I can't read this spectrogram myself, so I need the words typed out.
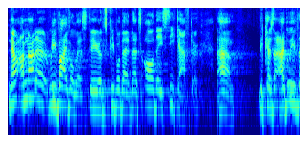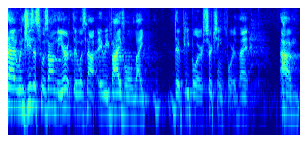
Now, I'm not a revivalist. There's people that that's all they seek after. Um, because I believe that when Jesus was on the earth, it was not a revival like the people are searching for. That um,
